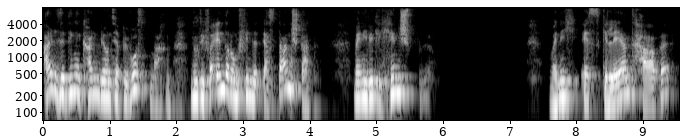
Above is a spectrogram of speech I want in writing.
All diese Dinge können wir uns ja bewusst machen. Nur die Veränderung findet erst dann statt, wenn ich wirklich hinspüre. Wenn ich es gelernt habe,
